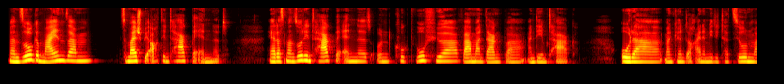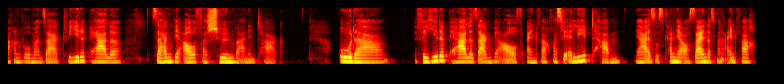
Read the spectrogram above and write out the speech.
man so gemeinsam zum Beispiel auch den Tag beendet. Ja, dass man so den Tag beendet und guckt, wofür war man dankbar an dem Tag. Oder man könnte auch eine Meditation machen, wo man sagt, für jede Perle sagen wir auf, was schön war an dem Tag. Oder für jede Perle sagen wir auf, einfach, was wir erlebt haben. Ja, also es kann ja auch sein, dass man einfach,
